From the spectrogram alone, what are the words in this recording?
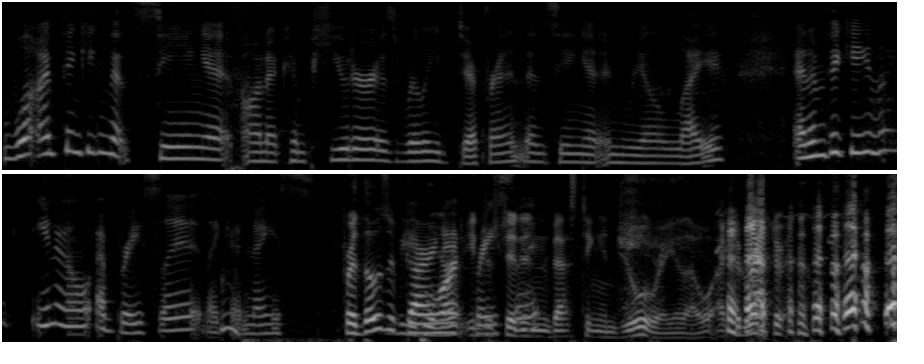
well, I'm thinking that seeing it on a computer is really different than seeing it in real life. And I'm thinking like, you know, a bracelet, like hmm. a nice For those of you who Garnet aren't interested bracelet? in investing in jewelry, though, I could rec-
